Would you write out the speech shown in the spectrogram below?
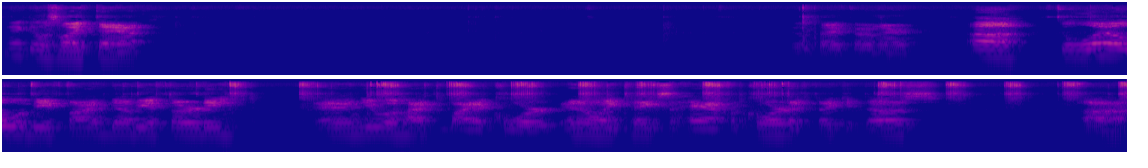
And it goes like that. Goes back on there. Uh, the oil will be 5W30, and you will have to buy a quart. It only takes a half a quart, I think it does. Uh,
